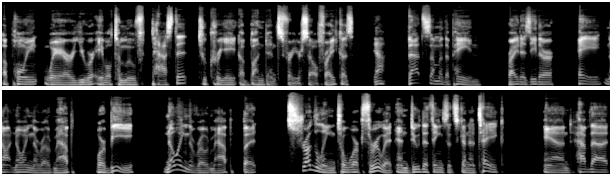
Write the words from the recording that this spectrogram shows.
a point where you were able to move past it to create abundance for yourself, right? Because yeah, that's some of the pain, right? Is either A, not knowing the roadmap, or B, knowing the roadmap, but struggling to work through it and do the things it's going to take and have that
